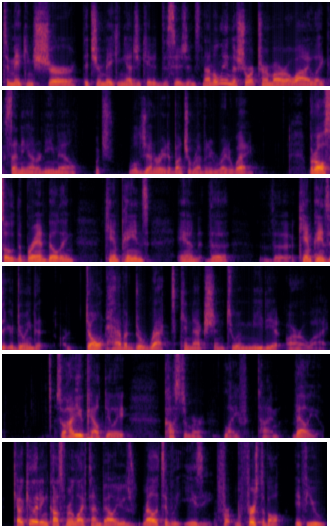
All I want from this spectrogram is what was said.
to making sure that you're making educated decisions, not only in the short term ROI, like sending out an email, which will generate a bunch of revenue right away, but also the brand building campaigns and the the campaigns that you're doing that don't have a direct connection to immediate ROI. So, how do you calculate customer lifetime value? Calculating customer lifetime value is relatively easy. First of all, if you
